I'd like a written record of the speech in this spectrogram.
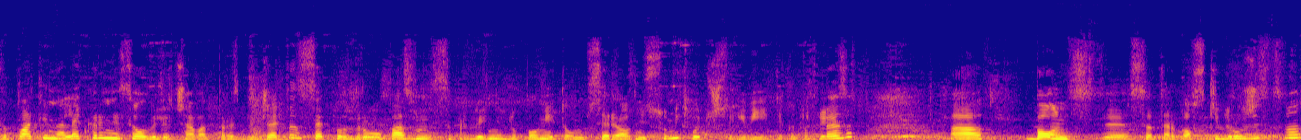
Заплати на лекари не се увеличават през бюджета. За сектор здравеопазване са предвидени допълнително сериозни суми, които ще ги видите като влезат. Болниците са търговски дружества,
